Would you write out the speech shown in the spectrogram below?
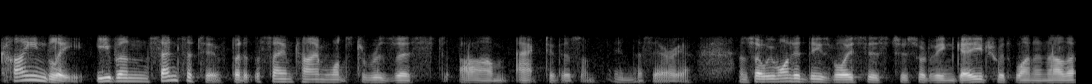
kindly, even sensitive, but at the same time wants to resist um, activism in this area. And so we wanted these voices to sort of engage with one another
